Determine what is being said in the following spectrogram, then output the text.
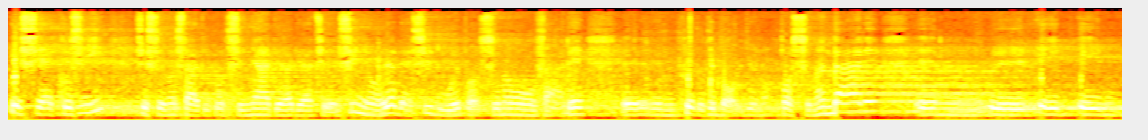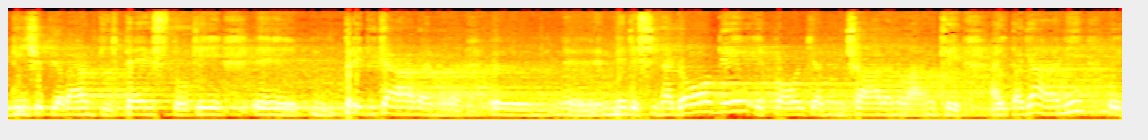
E se è così, se sono stati consegnati alla grazia del Signore, adesso i due possono fare eh, quello che vogliono, possono andare ehm, eh, e, e, dice più avanti il testo che eh, predicavano ehm, eh, nelle sinagoghe e poi che annunciavano anche ai pagani e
